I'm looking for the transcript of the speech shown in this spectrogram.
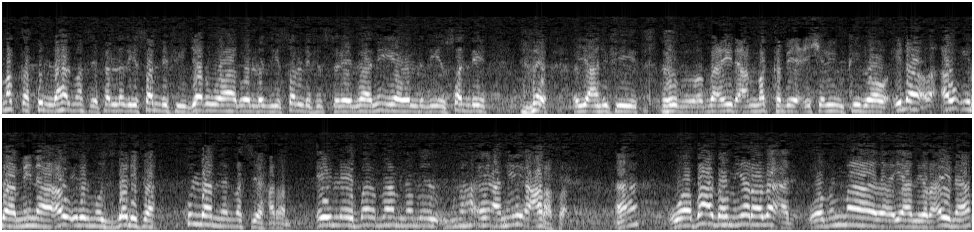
مكة كلها المسجد فالذي يصلي في جروال والذي يصلي في السليمانيه والذي يصلي يعني في بعيد عن مكة ب 20 كيلو إلى أو إلى منى أو إلى المزدلفة كلها من المسجد الحرام. ما من يعني عرفة ها؟ وبعضهم يرى لا. ومما يعني رأينا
